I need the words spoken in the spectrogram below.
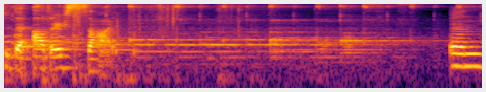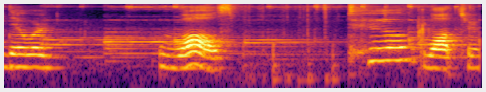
to the other side. And there were walls, two water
